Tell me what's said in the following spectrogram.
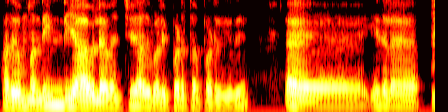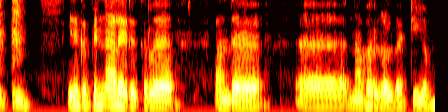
அதுவும் வந்து இந்தியாவில் வச்சு அது வெளிப்படுத்தப்படுகிறது. இதில் இதுக்கு பின்னால இருக்கிற அந்த நபர்கள் பற்றியும்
